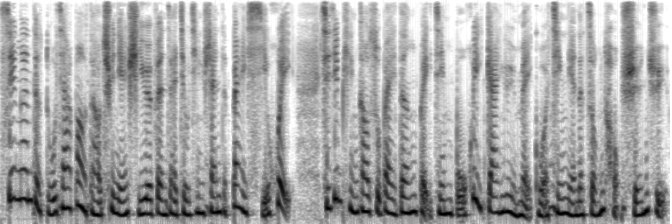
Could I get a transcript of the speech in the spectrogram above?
CNN 的独家报道，去年十一月份在旧金山的拜习会，习近平告诉拜登，北京不会干预美国今年的总统选举。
